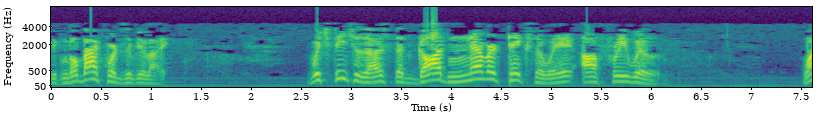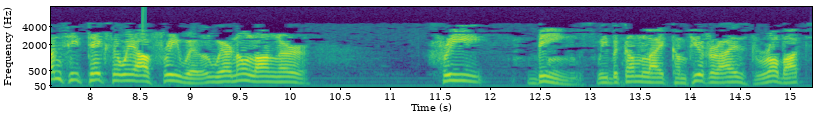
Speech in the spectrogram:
You can go backwards if you like. Which teaches us that God never takes away our free will. Once He takes away our free will, we are no longer free beings. We become like computerized robots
